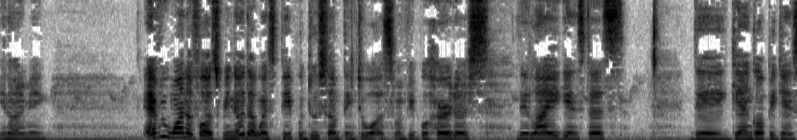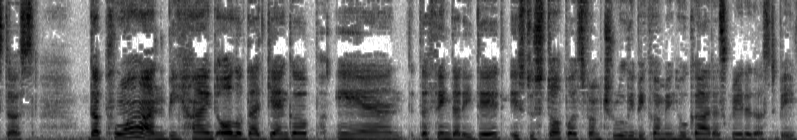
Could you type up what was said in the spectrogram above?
You know what I mean? Every one of us, we know that when people do something to us, when people hurt us, they lie against us, they gang up against us. The plan behind all of that gang up and the thing that he did is to stop us from truly becoming who God has created us to be,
